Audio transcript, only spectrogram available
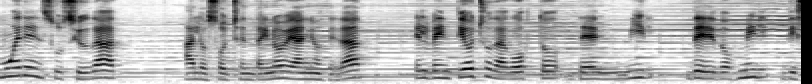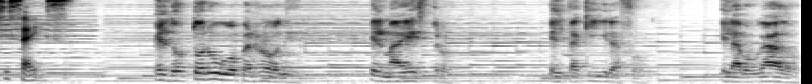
Muere en su ciudad a los 89 años de edad el 28 de agosto de, 2016. El doctor Hugo Perrone, el maestro, el taquígrafo, el abogado,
